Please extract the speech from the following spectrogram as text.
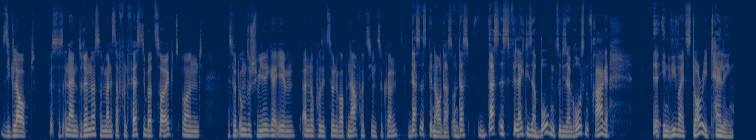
sie glaubt, bis es in einem drin ist und man ist davon fest überzeugt und es wird umso schwieriger, eben andere Positionen überhaupt nachvollziehen zu können. Das ist genau das. Und das, das ist vielleicht dieser Bogen zu dieser großen Frage, äh, inwieweit Storytelling,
